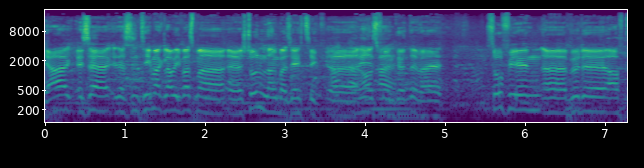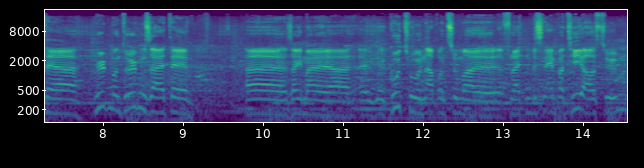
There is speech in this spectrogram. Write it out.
Ja, ist ja, das ist ein Thema, glaube ich, was man äh, stundenlang bei 60 auf äh, ausführen könnte, weil so vielen äh, würde auf der hüben und drüben Seite, äh, sag ich mal, äh, gut tun, ab und zu mal vielleicht ein bisschen Empathie auszuüben.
